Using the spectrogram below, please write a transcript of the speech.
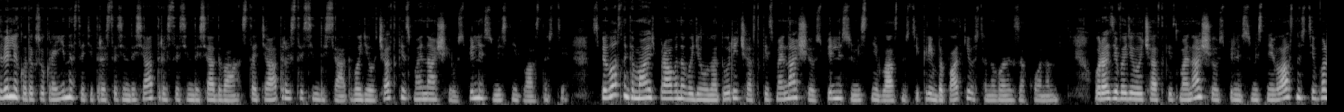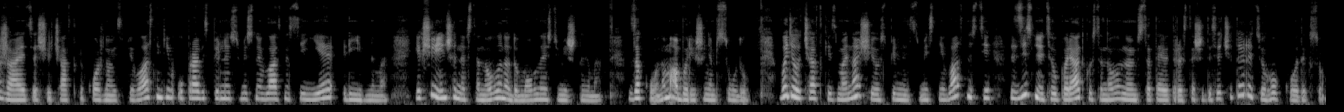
Цивільний кодекс України, статті 370-372, стаття 370, виділ частки з майна, що є у спільній сумісній власності. Співвласники мають право на виділ у натурі частки з майна, що є у спільній сумісній власності, крім випадків, встановлених законом. У разі виділу частки з майна, що є у спільній сумісній власності, вважається, що частки кожного із співвласників у праві спільної сумісної власності є рівними, якщо інше не встановлено домовленістю між ними, законом або рішенням суду. Виділ частки з майна, що є у спільній сумісній власності, здійснюється у порядку, встановленому статтею 364 цього кодексу.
